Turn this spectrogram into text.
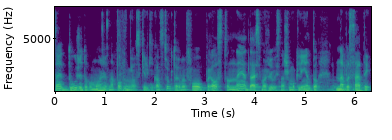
Це дуже допоможе в наповненні, оскільки конструктор VFO просто не дасть можливість нашому клієнту написати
